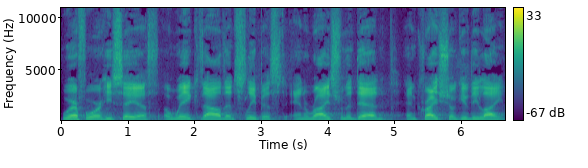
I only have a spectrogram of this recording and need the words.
Wherefore he saith, Awake, thou that sleepest, and arise from the dead, and Christ shall give thee light.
